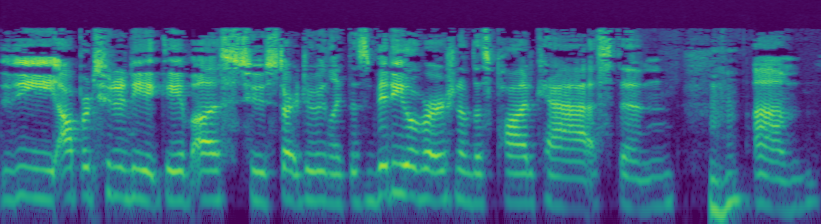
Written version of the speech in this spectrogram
the opportunity it gave us to start doing like this video version of this podcast and Mhm. um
